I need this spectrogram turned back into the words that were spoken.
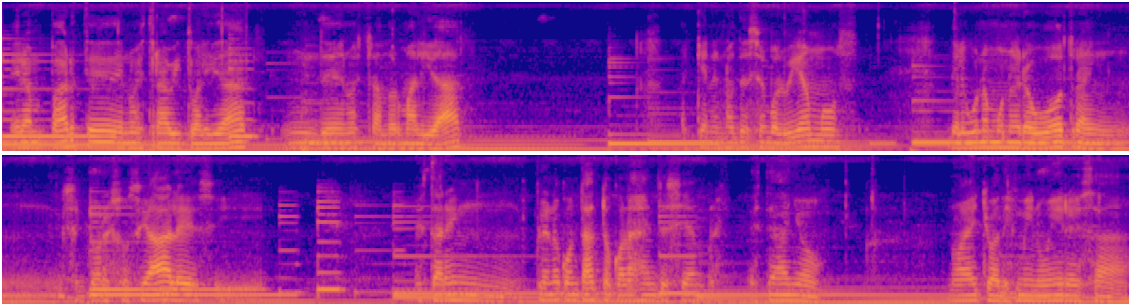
eran parte de nuestra habitualidad, de nuestra normalidad, a quienes nos desenvolvíamos de alguna manera u otra en sectores sociales y estar en pleno contacto con la gente siempre. Este año no ha hecho a disminuir esa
